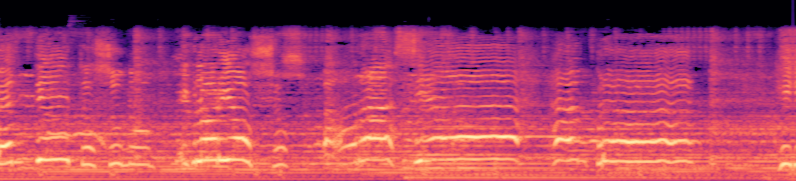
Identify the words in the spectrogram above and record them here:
Bendito su nombre y glorioso para siempre y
